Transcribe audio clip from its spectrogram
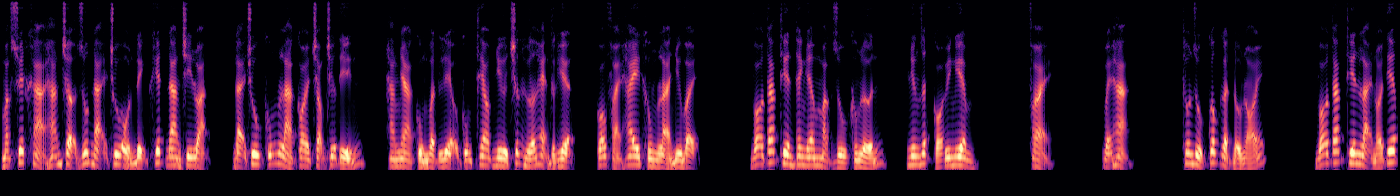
mặc suyết khả hãn trợ giúp đại chu ổn định khiết đan chi loạn đại chu cũng là coi trọng chữ tín hàng nhà cùng vật liệu cũng theo như trước hứa hẹn thực hiện có phải hay không là như vậy? Võ tác thiên thanh âm mặc dù không lớn, nhưng rất có uy nghiêm. Phải. Vậy hạ. Thôn dục cốc gật đầu nói. Võ tác thiên lại nói tiếp,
